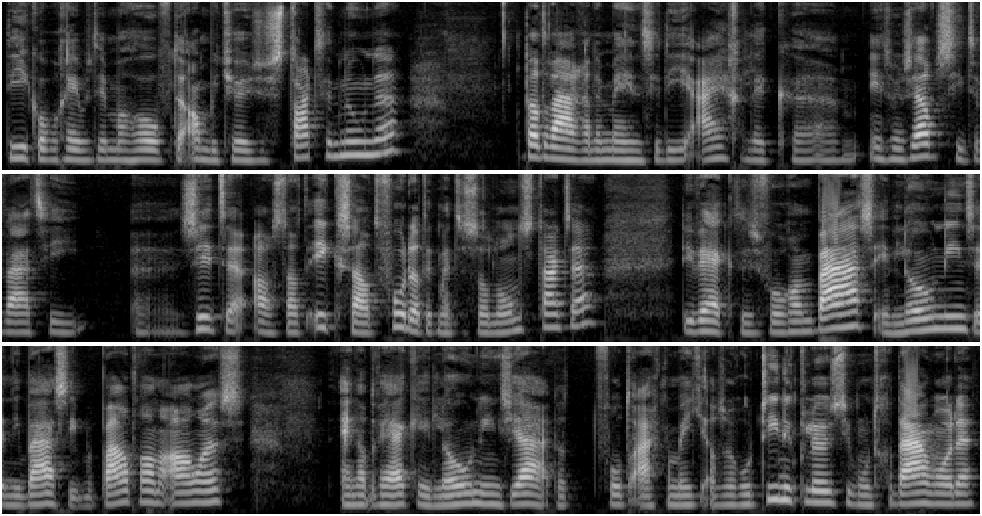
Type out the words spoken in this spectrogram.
die ik op een gegeven moment in mijn hoofd de ambitieuze starter noemde. Dat waren de mensen die eigenlijk uh, in zo'nzelfde situatie uh, zitten als dat ik zat voordat ik met de salon startte. Die werkte dus voor een baas in loondienst en die baas die bepaalt dan alles. En dat werken in loondienst, ja, dat voelt eigenlijk een beetje als een routineklus, die moet gedaan worden.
